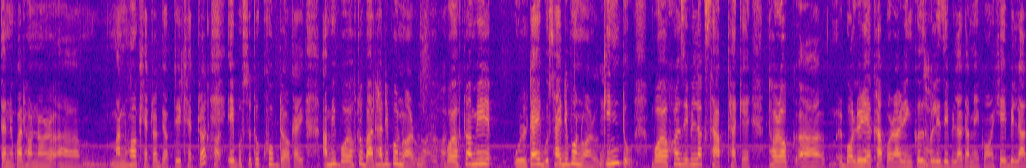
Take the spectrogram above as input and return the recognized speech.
তেনেকুৱা ধৰণৰ মানুহৰ ক্ষেত্ৰত ব্যক্তিৰ ক্ষেত্ৰত এই বস্তুটো খুব দৰকাৰী। আমি বয়সটো বাধা দিব নোৱাৰোঁ। বয়সটো আমি উল্টাই গুচাই দিব নোৱাৰোঁ। কিন্তু বয়সৰ যিবিলাক চাপ থাকে ধৰক বলৰীৰেখা পৰা ৰিংকলছ বুলি যিবিলাক আমি কওঁ সেইবিলাক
